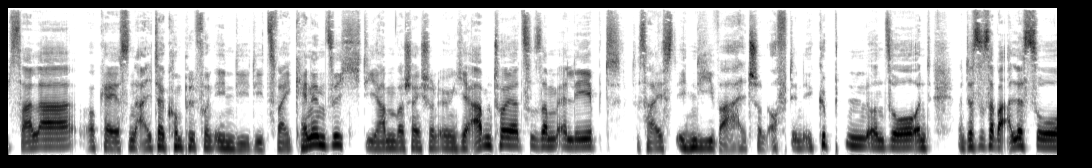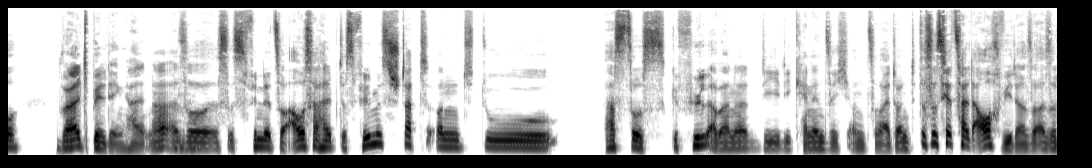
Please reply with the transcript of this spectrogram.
Salah, okay, ist ein alter Kumpel von Indy. Die zwei kennen sich, die haben wahrscheinlich schon irgendwelche Abenteuer zusammen erlebt. Das heißt, Indy war halt schon oft in Ägypten und so. Und, und das ist aber alles so Worldbuilding halt, ne? Also mhm. es, es findet so außerhalb des Filmes statt und du hast so das Gefühl, aber ne, die, die kennen sich und so weiter. Und das ist jetzt halt auch wieder so. Also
